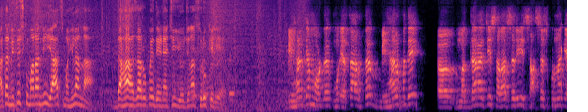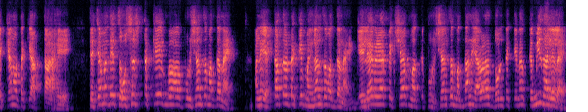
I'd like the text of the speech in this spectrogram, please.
आता नितीश कुमारांनी याच महिलांना दहा हजार रुपये देण्याची योजना सुरू केली आहे. बिहारच्या मॉडेल याचा अर्थ बिहारमध्ये मतदानाची सरासरी सहासष्ट पूर्णांक एक्क्याण्णव टक्के आत्ता आहे. त्याच्यामध्ये चौसष्ट टक्के पुरुषांचं मतदान आहे आणि एकाहत्तर टक्के महिलांचं मतदान आहे. गेल्या वेळापेक्षा पुरुषांचं मतदान यावेळेला दोन टक्क्यानं कमी झालेलं आहे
